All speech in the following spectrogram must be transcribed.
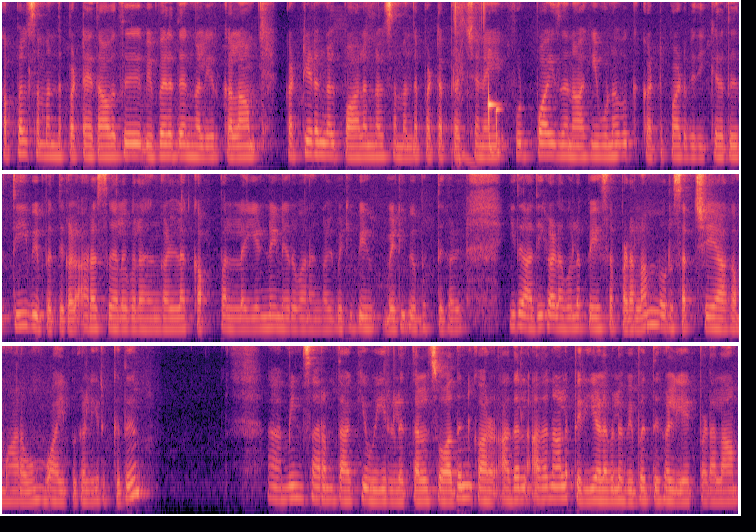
கப்பல் சம்மந்தப்பட்ட ஏதாவது விபரீதங்கள் இருக்கலாம் கட்டிடங்கள் பாலங்கள் சம்மந்தப்பட்ட பிரச்சனை ஃபுட் பாய்சன் ஆகி உணவுக்கு கட்டுப்பாடு விதிக்கிறது தீ விபத்துகள் அரசு அலுவலகங்களில் கப்பலில் எண்ணெய் நிறுவனங்கள் வெடி வெடி விபத்துகள் இது அதிக அளவில் பேசப்படலாம் ஒரு சர்ச்சையாக மாறவும் வாய்ப்புகள் இருக்குது. மின்சாரம் தாக்கி உயிரிழத்தல். ஸோ அதன் கார அதல் அதனால் பெரிய அளவில் விபத்துகள் ஏற்படலாம்.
